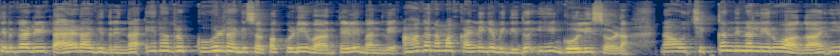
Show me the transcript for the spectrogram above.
ತಿರುಗಾಡಿ ಟಯರ್ಡ್ ಆಗಿದ್ರಿಂದ ಏನಾದರೂ ಕೋಲ್ಡ್ ಆಗಿ ಸ್ವಲ್ಪ ಕುಡಿಯುವ ಅಂತೇಳಿ ಬಂದ್ವಿ. ಆಗ ನಮ್ಮ ಕಣ್ಣಿಗೆ ಬಿದ್ದಿದ್ದು ಈ ಗೋಲಿ ಸೋಡಾ. ನಾವು ಚಿಕ್ಕಂದಿನಲ್ಲಿರುವಾಗ ಈ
